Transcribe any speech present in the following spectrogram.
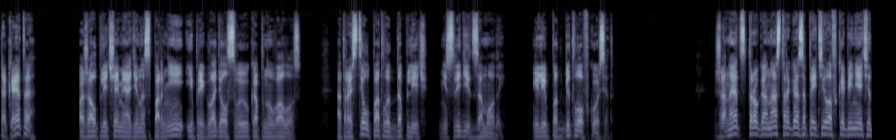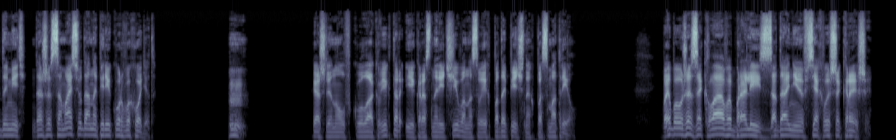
«Так это?» — пожал плечами один из парней и пригладил свою копну волос. Отрастил патлы до плеч, не следит за модой. Или под бетлов косит. Жанет строго-настрого запретила в кабинете дымить, даже сама сюда на перекур выходит. «Хм». Кашлянул в кулак Виктор и красноречиво на своих подопечных посмотрел. Вы бы уже за клавы брались, заданию всех выше крыши.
